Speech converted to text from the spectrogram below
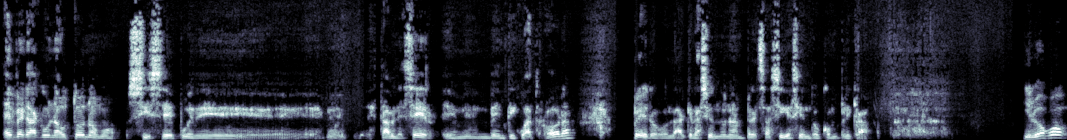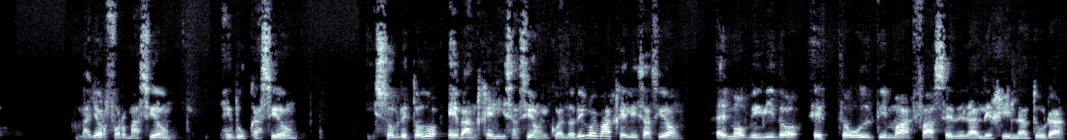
Es verdad que un autónomo sí se puede establecer en 24 horas, pero la creación de una empresa sigue siendo complicado. Y luego, mayor formación, educación y sobre todo evangelización. Y cuando digo evangelización, hemos vivido esta última fase de la legislatura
